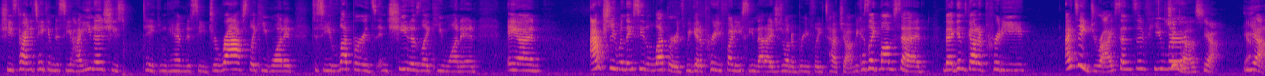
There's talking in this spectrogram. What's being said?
She's trying to take him to see hyenas. She's taking him to see giraffes like he wanted, to see leopards and cheetahs like he wanted. And actually, when they see the leopards, we get a pretty funny scene that I just want to briefly touch on. Because, like mom said, Megan's got a pretty, I'd say, dry sense of humor. She does, yeah. Yeah.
